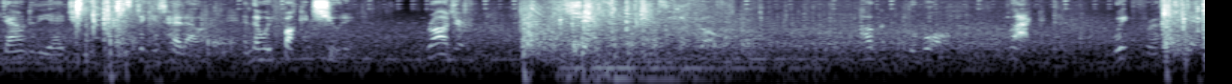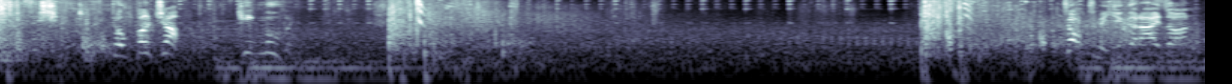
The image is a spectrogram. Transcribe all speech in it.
Down to the edge, stick his head out, and then we fucking shoot it. Roger. Shit. Let's go. Hug the wall. Black. Wait for us to get in position. Don't bunch up. Keep moving. Talk to me. You got eyes on?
